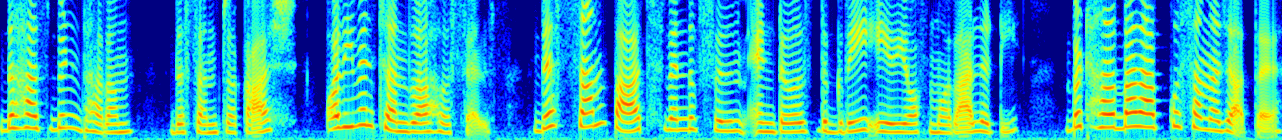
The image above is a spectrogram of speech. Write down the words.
the husband Dharam, the son Prakash, or even Chandra herself. There's some parts when the film enters the grey area of morality, but हर बार आपको समझ आता है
